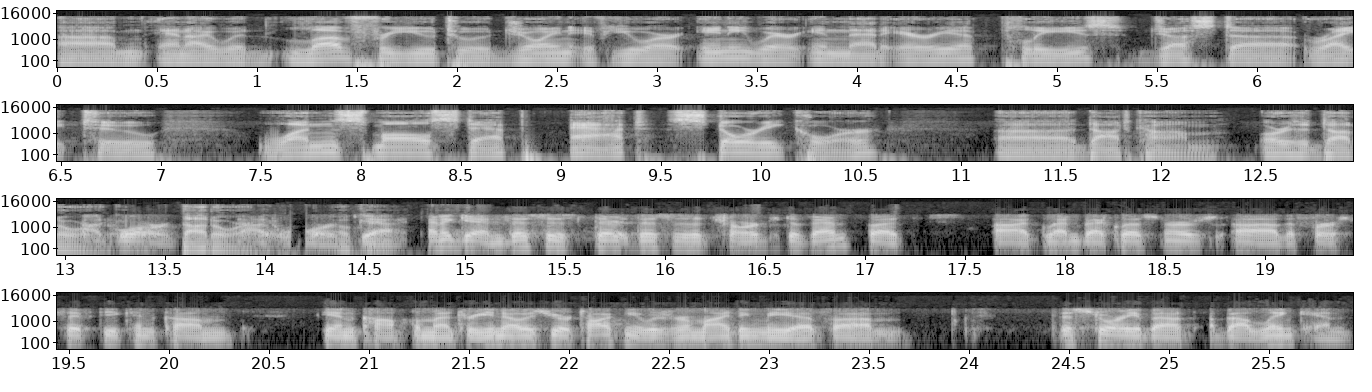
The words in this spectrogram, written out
Um, and I would love for you to join if you are anywhere in that area. Please just uh, write to one small step at StoryCorps uh, or is it dot org? org. Org. Org. Okay. Yeah. And again, this is there, this is a charged event, but uh, Glenn Beck listeners, uh, the first 50 can come in complimentary. You know, as you were talking, it was reminding me of um, the story about about Lincoln,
